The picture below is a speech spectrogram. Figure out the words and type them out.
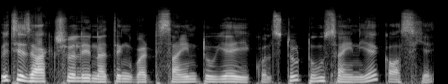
which is actually nothing but sine 2a equals to 2 sine a cos a.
